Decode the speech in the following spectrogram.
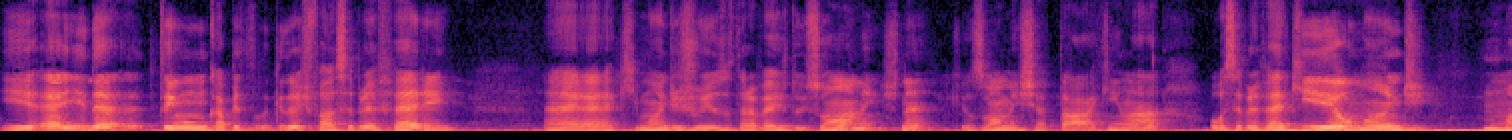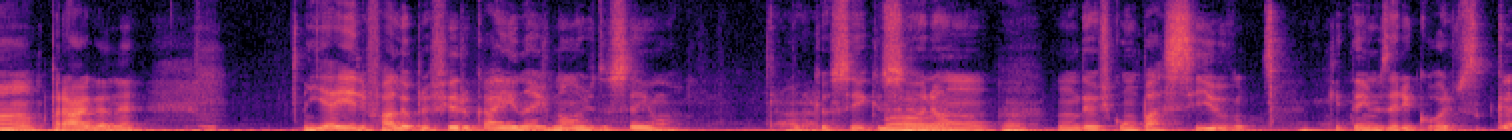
e aí tem um capítulo que Deus fala, você prefere é, que mande o juízo através dos homens, né? Que os homens te ataquem lá, ou você prefere que eu mande uma praga, né? E aí ele fala, eu prefiro cair nas mãos do Senhor. Porque eu sei que o Não, Senhor é é. um, É. um Deus compassivo, que tem misericórdia. Eu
